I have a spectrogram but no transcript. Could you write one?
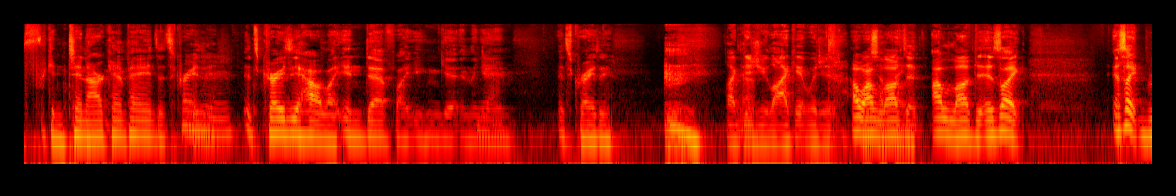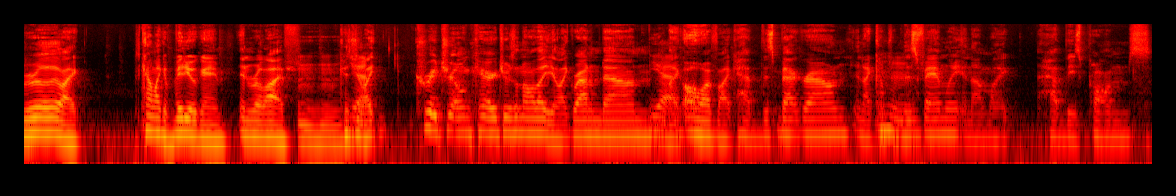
freaking ten hour campaigns. It's crazy. Mhm. It's crazy how like in depth like you can get in the Yeah. game. It's crazy. Like, did you like it? Would you? Oh, I loved it. I loved it. It's like, it's like really like, kind of like a video game in real life Mm-hmm. because you like create your own characters and all that. You like write them down. Yeah. Like, oh, I've like have this background and I come from Mhm. this family and I'm like have these problems,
